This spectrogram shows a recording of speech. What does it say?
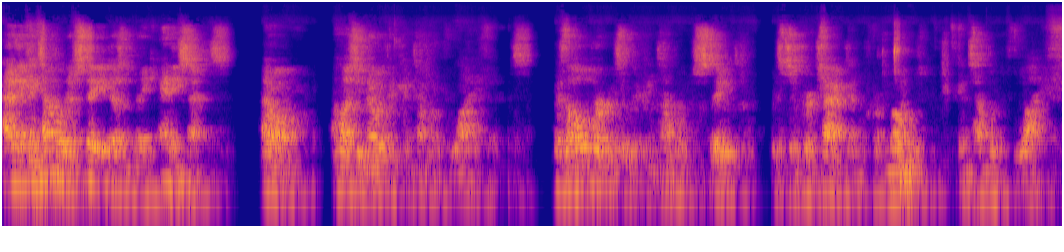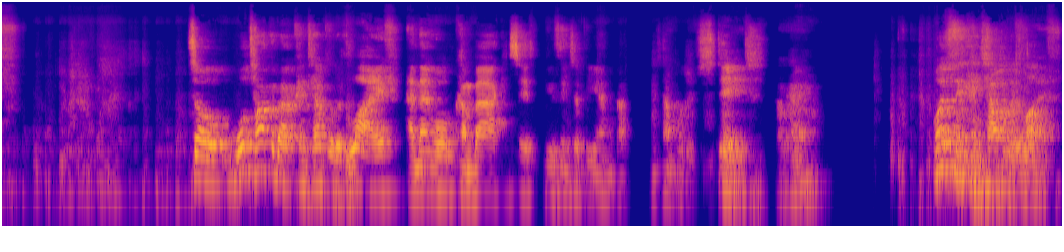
And the contemplative state doesn't make any sense at all, unless you know what the contemplative life is. Because the whole purpose of the contemplative state is to protect and promote contemplative life. So we'll talk about contemplative life, and then we'll come back and say a few things at the end about contemplative state. Okay. What's the contemplative life?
